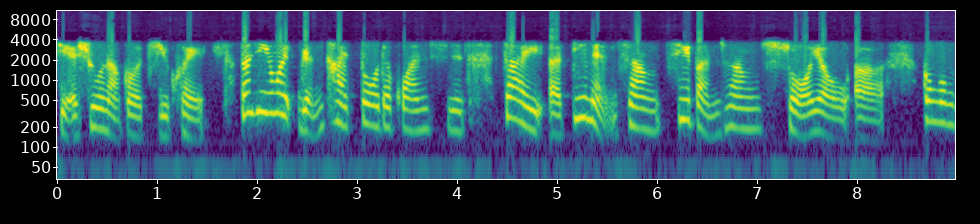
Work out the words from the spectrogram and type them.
结束那个集会。但是因为人太多的关系，在呃地面上基本上所有呃公共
